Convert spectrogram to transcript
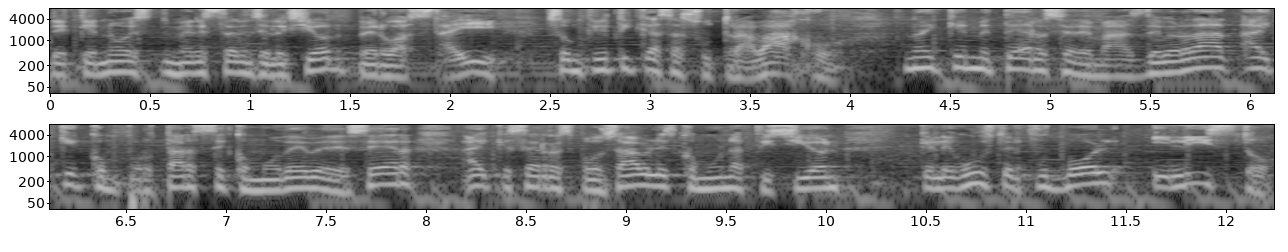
de que no es, merece estar en selección, pero hasta ahí. Son críticas a su trabajo. No hay que meterse de más. De verdad, hay que comportarse como debe de ser. Hay que ser responsables como una afición que le guste el fútbol y listo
